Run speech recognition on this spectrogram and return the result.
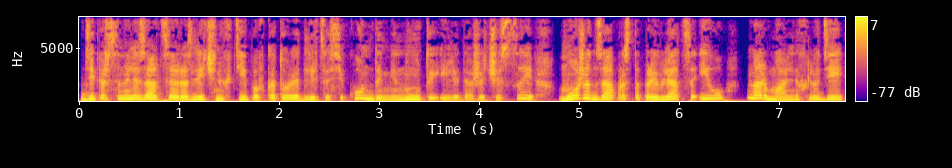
Деперсонализация различных типов, которая длится секунды, минуты или даже часы, может запросто проявляться и у нормальных людей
